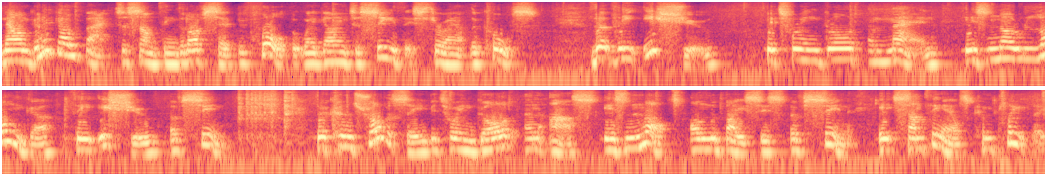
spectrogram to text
Now I'm going to go back to something that I've said before, but we're going to see this throughout the course. That the issue between God and man is no longer the issue of sin. The controversy between God and us is not on the basis of sin. It's something else completely.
